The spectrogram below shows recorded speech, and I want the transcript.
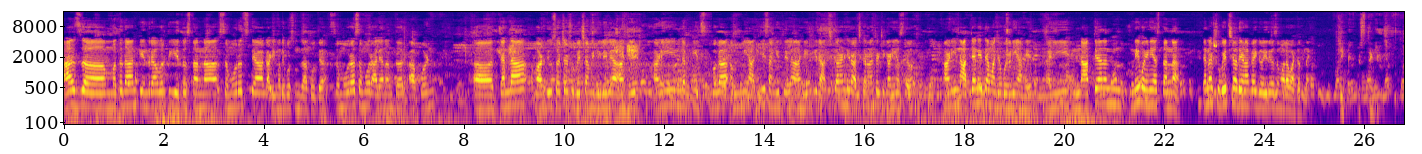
आज मतदान केंद्रावरती येत असताना समोरच त्या गाडीमध्ये बसून जात होत्या. समोरासमोर आल्यानंतर आपण त्यांना वाढदिवसाच्या शुभेच्छा मी दिलेल्या आहेत. आणि नक्कीच बघा मी आधी सांगितलेलं आहे की राजकारण हे राजकारणाच्या ठिकाणी असतं. आणि नात्याने त्या माझ्या बहिणी आहेत. आणि नात्याने बहिणी असताना त्यांना शुभेच्छा देणं काही गैर असं मला वाटत नाही. ठीक. थँक्यू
